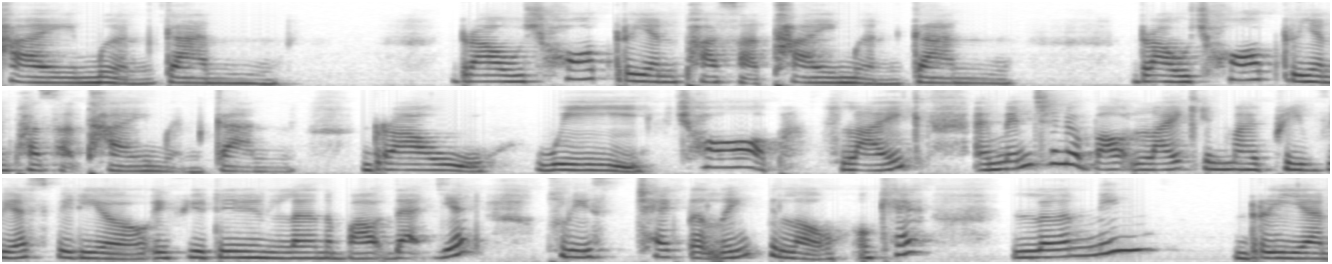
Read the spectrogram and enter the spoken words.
ไทยเหมือนกัน เราชอบเรียนภาษาไทยเหมือนกัน เราชอบเรียนภาษาไทยเหมือนกัน เรา we ชอบ like I mentioned about like in my previous video if you didn't learn about that yet please check the link below okay learning เรียน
